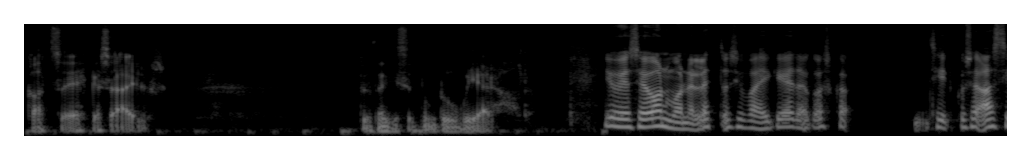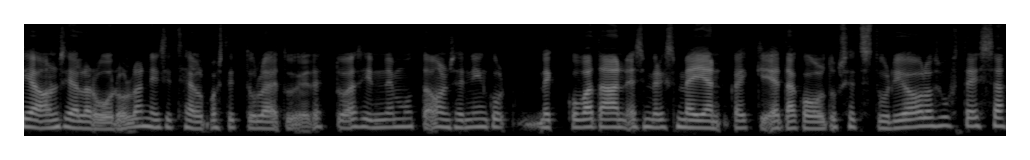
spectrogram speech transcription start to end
katse ehkä säilys. Jotenkin se tuntuu vieraalta. Joo, ja se on monelle tosi vaikeaa, koska sitten kun se asia on siellä ruudulla, niin sitten helposti tulee tuijotettua sinne, mutta on se niin kuin, me kuvataan esimerkiksi meidän kaikki etäkoulutukset studio-olosuhteissa,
